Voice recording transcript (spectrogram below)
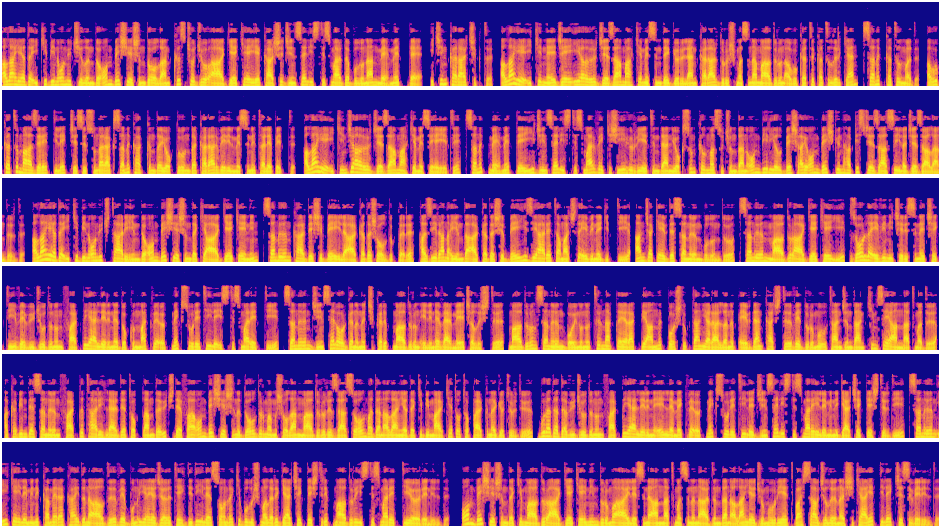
Alanya'da 2013 yılında 15 yaşında olan kız çocuğu AGK'ye karşı cinsel istismarda bulunan Mehmet D. için karar çıktı. Alanya 2 NCİ Ağır Ceza Mahkemesi'nde görülen karar duruşmasına mağdurun avukatı katılırken, sanık katılmadı. Avukatı mazeret dilekçesi sunarak sanık hakkında yokluğunda karar verilmesini talep etti. Alanya 2. Ağır Ceza Mahkemesi heyeti, sanık Mehmet D'yi cinsel istismar ve kişiyi hürriyetinden yoksun kılma suçundan 11 yıl 5 ay 15 gün hapis cezasıyla cezalandırdı. Alanya'da 2013 tarihinde 15 yaşındaki AGK'nin, sanığın kardeşi B ile arkadaş oldukları, Haziran ayında arkadaşı B'yi ziyaret amaçlı evine gittiği, ancak evde sanığın bulunduğu, sanığın mağdur AGK'yi, zorla evin içerisine çektiği ve vücudunun farklı yerlerine dokunmak ve öpmek suretiyle istismar ettiği, sanığın cinsel organını çıkarıp mağdurun eline vermeye çalıştığı, mağdurun sanığın boynunu tırnaklayarak bir anlık boşluktan yararlanıp evden kaçtığı ve durumu utancından kimseye anlatmadığı, akabinde sanığın farklı tarihlerde toplamda 3 defa 15 yaşını doldurmamış olan mağduru rızası olmadan Alanya'daki bir market otoparkına götürdüğü, burada da vücudunun farklı yerlerini ellemek ve öpmek suretiyle cinsel istismar eylemini gerçekleştirdiği, sanığın ilk eylemini kamera kaydına aldığı ve bunu yayacağı tehdidiyle sonraki buluşmaları gerçekleştirip mağduru istismar ettiği öğrenildi. 15 yaşındaki mağdur AGK'nin durumu ailesine anlatmasının ardından Alanya Cumhuriyet Başsavcılığına şikayet dilekçesi verildi.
